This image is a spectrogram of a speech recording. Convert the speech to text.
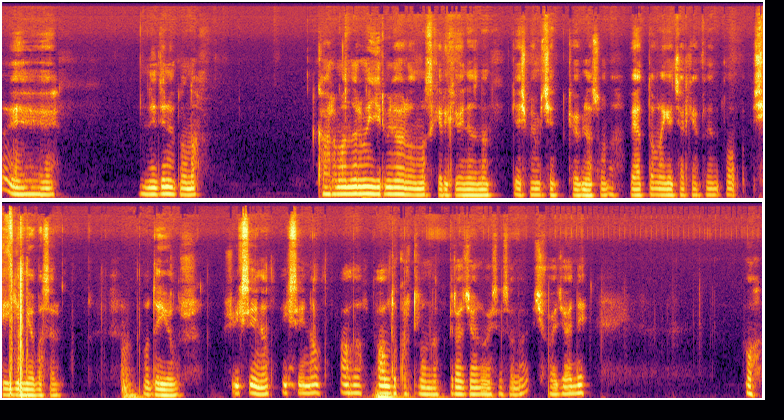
ee, ne denir ona? Kahramanlarımın 20 level olması gerekiyor en azından geçmem için köy sonra. Veyahut da ona geçerken falan o şeyi 20'ye basarım. O da iyi olur. Şu X'e'ini al. X'e'ini al. Al al. Al da kurtul ondan. Biraz can oysa sana. Şifacı hadi. Oh.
